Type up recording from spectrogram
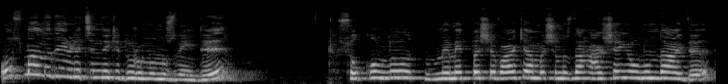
Osmanlı Devleti'ndeki durumumuz neydi? Sokullu Mehmet Paşa varken başımızda her şey yolundaydı.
